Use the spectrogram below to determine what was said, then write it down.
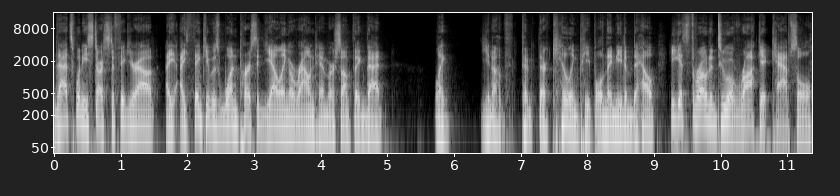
that's when he starts to figure out I, I think it was one person yelling around him or something that like you know they're, they're killing people and they need him to help he gets thrown into a rocket capsule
